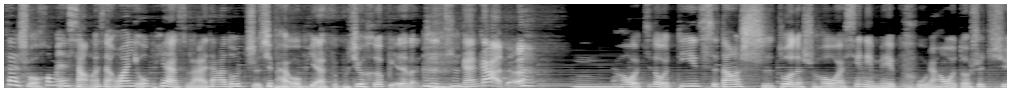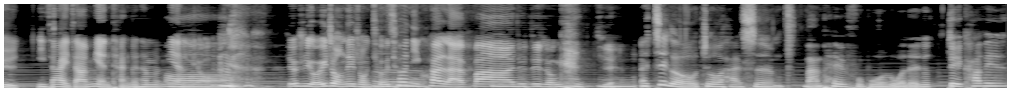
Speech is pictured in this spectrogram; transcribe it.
但是我后面想了想，万一 OPS 来，大家都只去排 OPS，不去喝别的了，这挺尴尬的。嗯。然后我记得我第一次当时做的时候，我心里没谱，然后我都是去一家一家面谈，跟他们面聊。就是有一种那种求求你快来吧，就这种感觉。哎，这个就还是蛮佩服菠萝的，就对咖啡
